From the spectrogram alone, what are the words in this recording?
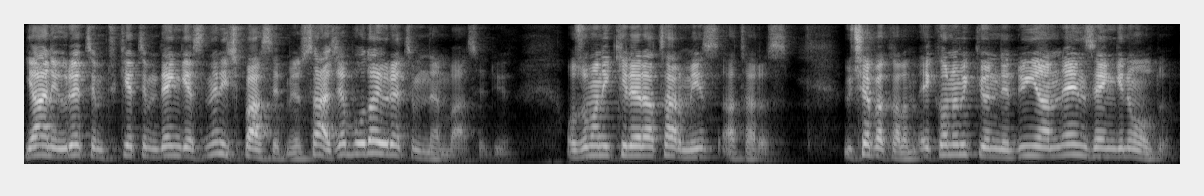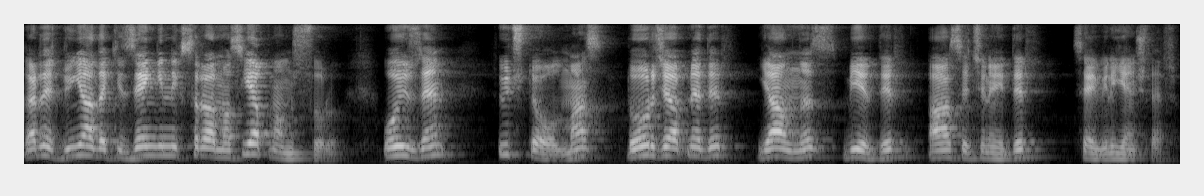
Yani üretim tüketim dengesinden hiç bahsetmiyor. Sadece buğday üretiminden bahsediyor. O zaman ikileri atar mıyız? Atarız. Üçe bakalım. Ekonomik yönde dünyanın en zengini oldu. Kardeş dünyadaki zenginlik sıralaması yapmamış soru. O yüzden 3 de olmaz. Doğru cevap nedir? Yalnız 1'dir. A seçeneğidir sevgili gençler.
